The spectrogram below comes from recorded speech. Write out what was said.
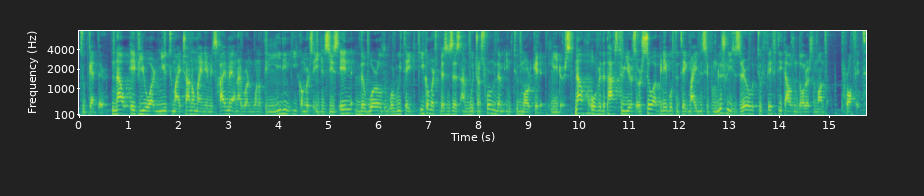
to get there. Now, if you are new to my channel, my name is Jaime and I run one of the leading e-commerce agencies in the world where we take e-commerce businesses and we transform them into market leaders. Now, over the past two years or so, I've been able to take my agency from literally zero to $50,000 a month profit.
